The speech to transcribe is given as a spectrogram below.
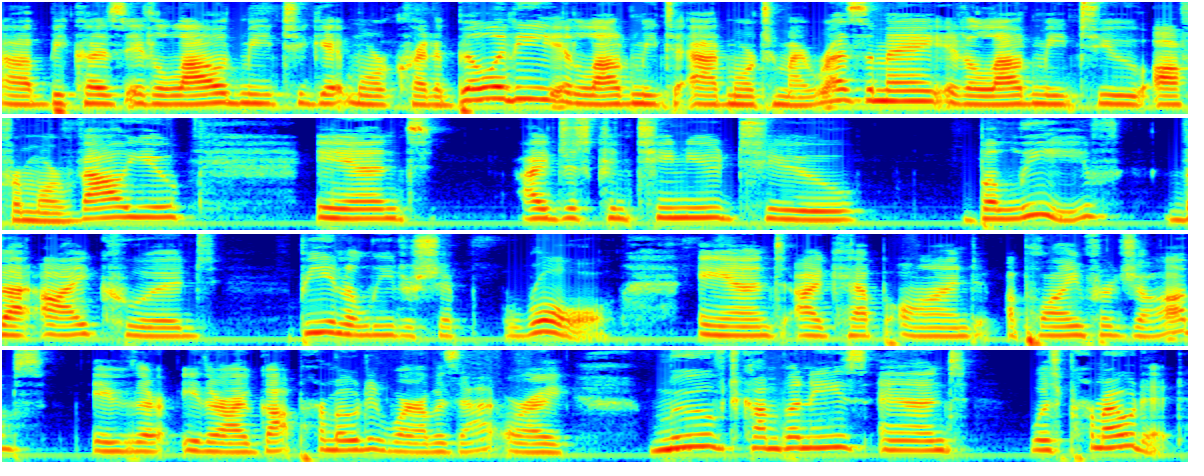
Uh, because it allowed me to get more credibility. It allowed me to add more to my resume. It allowed me to offer more value. And I just continued to believe that I could be in a leadership role. And I kept on applying for jobs. Either either I got promoted where I was at or I moved companies and was promoted.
